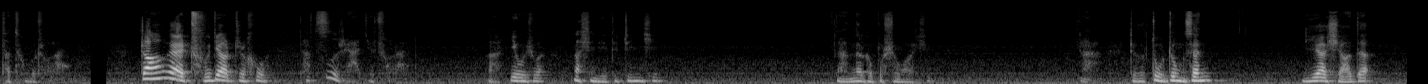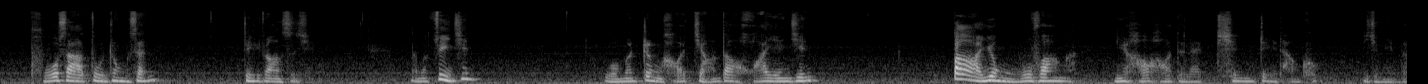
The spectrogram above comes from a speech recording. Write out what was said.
它吐不出来。障碍除掉之后，它自然就出来了。啊，因为说那是你的真心，啊，那个不是妄心。啊，这个度众生，你要晓得菩萨度众生这一桩事情。那么最近我们正好讲到《华严经》，大用无方啊！你好好的来听这一堂课，你就明白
